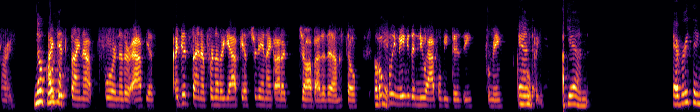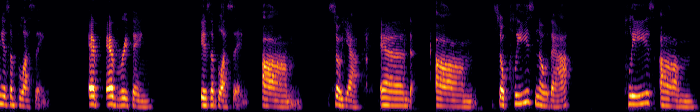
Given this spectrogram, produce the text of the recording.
Sorry. No, I ahead. did sign up for another app. Yes, I did sign up for another app yesterday, and I got a job out of them. So okay. hopefully, maybe the new app will be busy for me. and hoping. again, everything is a blessing. Everything is a blessing. Um, so yeah, and um, so please know that. Please um,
